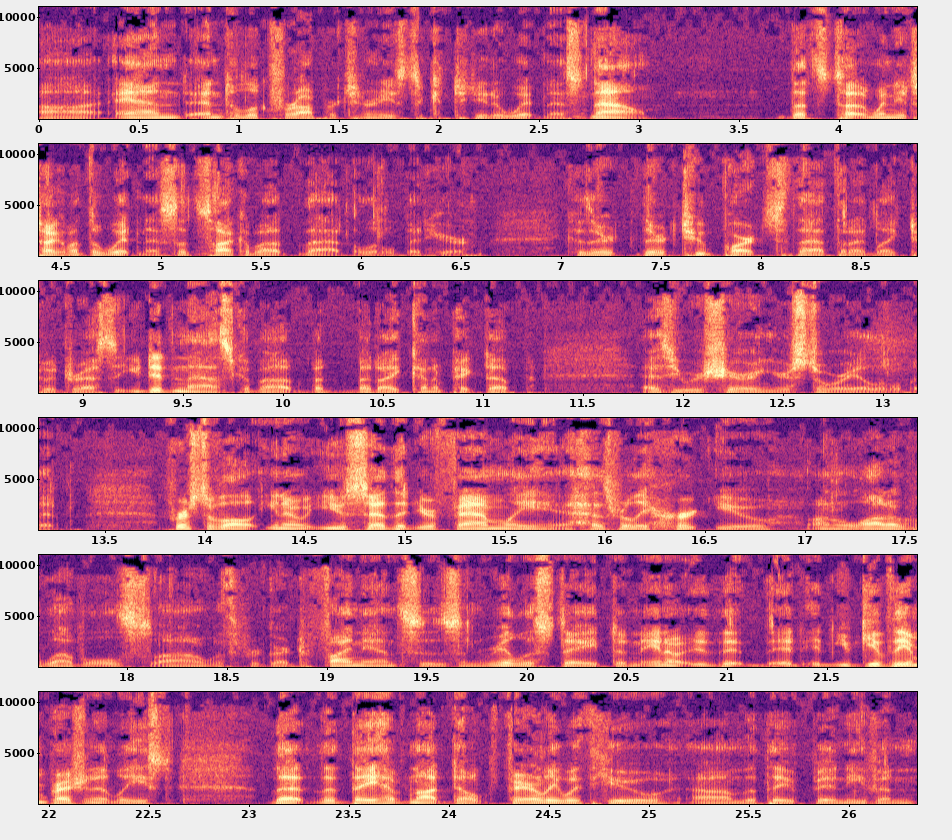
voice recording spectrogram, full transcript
uh, and and to look for opportunities to continue to witness. Now, let's when you talk about the witness, let's talk about that a little bit here, because there there are two parts to that that I'd like to address that you didn't ask about, but but I kind of picked up as you were sharing your story a little bit. First of all, you know, you said that your family has really hurt you on a lot of levels uh, with regard to finances and real estate, and you know, it, it, it, you give the impression at least that that they have not dealt fairly with you, um, that they've been even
